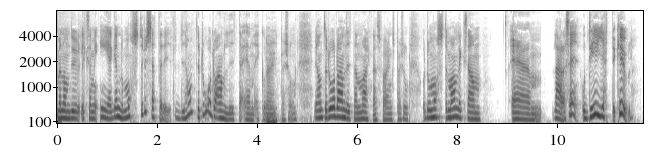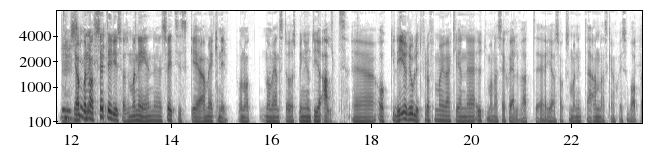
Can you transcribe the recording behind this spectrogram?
Men om du liksom är egen då måste du sätta dig i, för vi har inte råd att anlita en ekonomiperson. Vi har inte råd att anlita en marknadsföringsperson och då måste man liksom ehm, lära sig och det är jättekul. Det är ju Ja, på något sätt är det ju så. Man är en eh, schweizisk eh, armékniv på något, någon vänster och springer runt och gör allt. Eh, och det är ju roligt för då får man ju verkligen utmana sig själv att göra saker som man inte annars kanske är så bra på.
